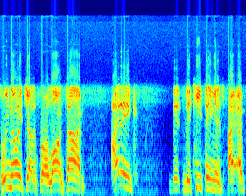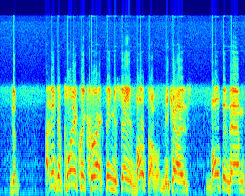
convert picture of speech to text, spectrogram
so we've known each other for a long time. I think the, the key thing is I, I, the, I think the politically correct thing to say is both of them because both of them,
